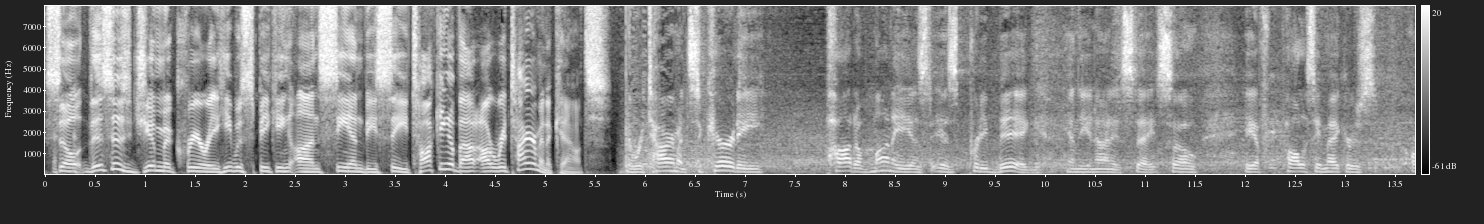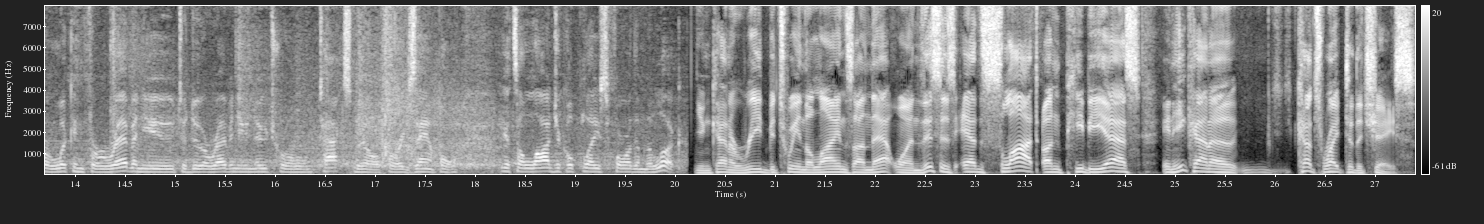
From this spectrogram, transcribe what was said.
so this is Jim McCreary. He was speaking on CNBC talking about our retirement accounts. The retirement security pot of money is is pretty big in the United States. So, if policymakers are looking for revenue to do a revenue neutral tax bill, for example it's a logical place for them to look. You can kind of read between the lines on that one. This is Ed Slott on PBS, and he kind of cuts right to the chase.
